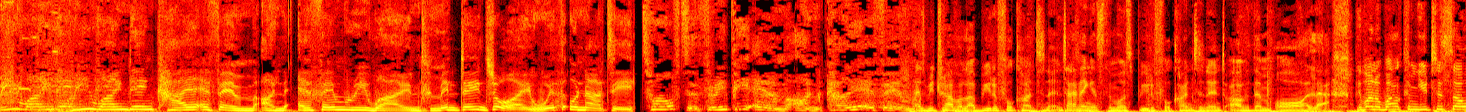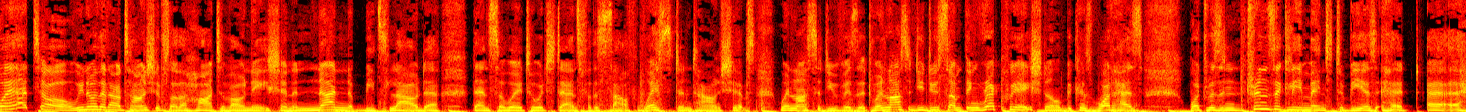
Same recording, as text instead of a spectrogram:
Rewinding. Rewinding Kaya FM on FM Rewind. Midday Joy with Unathi. 12 to 3 p.m. on Kaya FM. as we travel our beautiful continent. I think it's the most beautiful continent of them all. We want to welcome you to Soweto. We know that our townships are the heart of our nation and none beats louder than Soweto, which stands for the Southwestern Townships. When last did you visit? When last did you do something recreational? Because what has, what was intrinsically meant to be a, a, a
